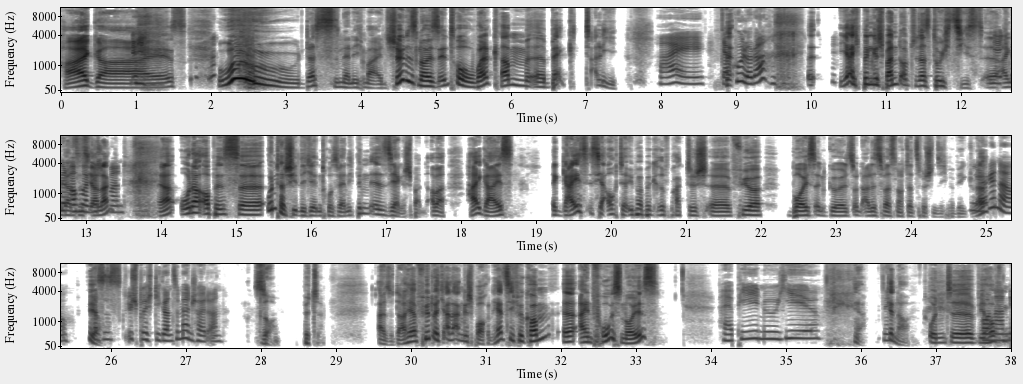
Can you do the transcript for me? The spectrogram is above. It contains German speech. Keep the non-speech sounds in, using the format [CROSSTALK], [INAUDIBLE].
Hi guys. Woo, das nenne ich mal ein schönes neues Intro. Welcome äh, back, Tali. Hi. Ja, cool, oder? Ja, ich bin gespannt, ob du das durchziehst äh, ja, ich ein ganzes mal Jahr lang. gespannt. Ja, oder ob es äh, unterschiedliche Intros werden. Ich bin äh, sehr gespannt. Aber hi guys. Äh, guys ist ja auch der Überbegriff praktisch äh, für Boys and Girls und alles, was noch dazwischen sich bewegt, Ja, oder? genau. Ja. Das ist, spricht die ganze Menschheit an. So, bitte. Also daher fühlt euch alle angesprochen. Herzlich willkommen. Äh, ein frohes Neues. Happy New Year. Ja, [LAUGHS] Nee. genau. Und äh, wir, hoffen,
